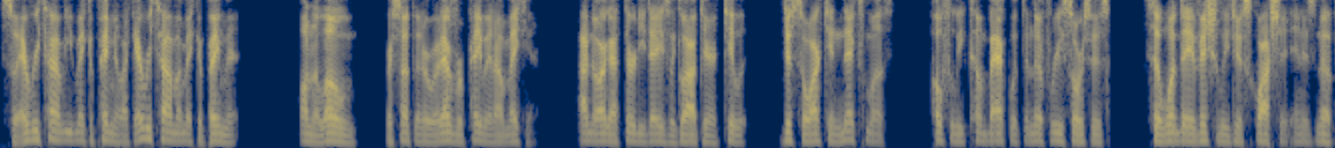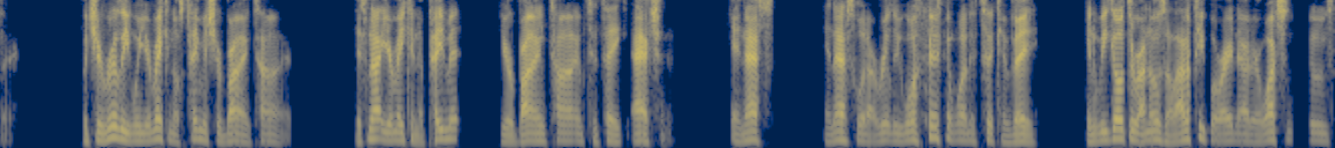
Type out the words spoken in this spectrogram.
So every time you make a payment, like every time I make a payment on a loan or something or whatever payment I'm making, I know I got 30 days to go out there and kill it just so I can next month hopefully come back with enough resources to one day eventually just squash it and it's nothing. But you're really, when you're making those payments, you're buying time. It's not you're making a payment, you're buying time to take action. And that's, and that's what I really wanted, wanted to convey. And we go through, I know there's a lot of people right now, they're watching the news,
